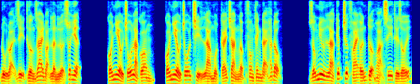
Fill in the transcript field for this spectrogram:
đủ loại dị thường giai đoạn lần lượt xuất hiện. Có nhiều chỗ là cong, có nhiều chỗ chỉ là một cái tràn ngập phong thanh đại hát động. Giống như là kiếp trước phái ấn tượng họa sĩ thế giới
